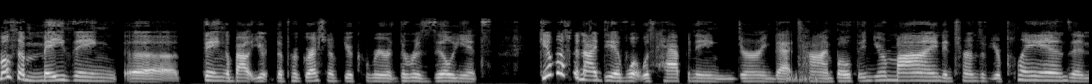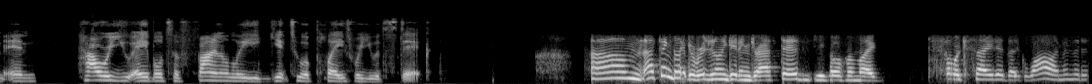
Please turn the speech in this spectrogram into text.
most amazing, uh, thing about your, the progression of your career, the resilience give us an idea of what was happening during that time, both in your mind in terms of your plans and, and how were you able to finally get to a place where you would stick? Um, I think like originally getting drafted, you go from like so excited, like wow, I'm in the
